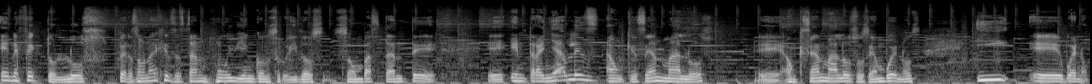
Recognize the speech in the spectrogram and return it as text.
en efecto, los personajes están muy bien construidos, son bastante eh, entrañables, aunque sean malos, eh, aunque sean malos o sean buenos. Y eh, bueno,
